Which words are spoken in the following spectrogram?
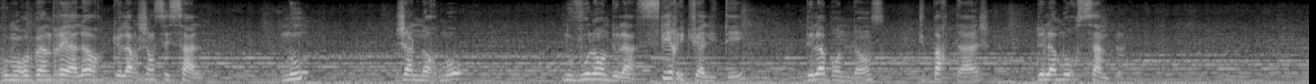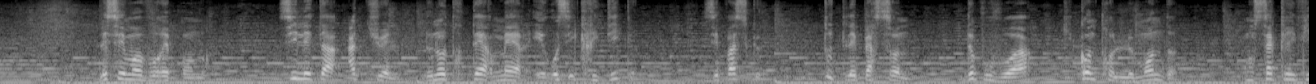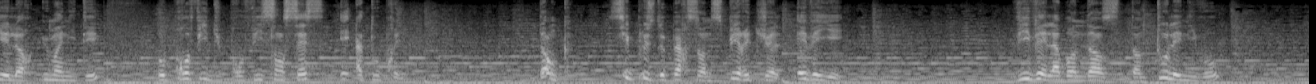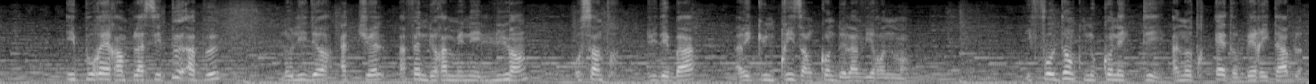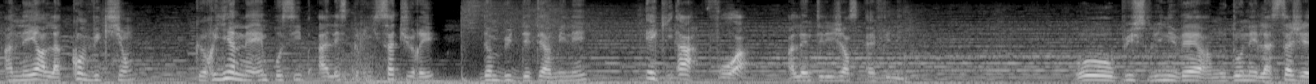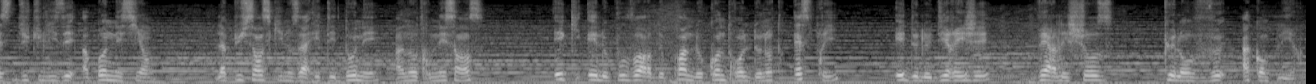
Vous me reprendrez alors que l'argent c'est sale. Nous, gens normaux, nous voulons de la spiritualité, de l'abondance, du partage, de l'amour simple. Laissez-moi vous répondre. Si l'état actuel de notre terre-mère est aussi critique, c'est parce que toutes les personnes de pouvoir qui contrôlent le monde ont sacrifié leur humanité au profit du profit sans cesse et à tout prix. Donc, si plus de personnes spirituelles éveillées vivaient l'abondance dans tous les niveaux, il pourrait remplacer peu à peu nos leaders actuels afin de ramener l'humain au centre du débat avec une prise en compte de l'environnement. Il faut donc nous connecter à notre être véritable en ayant la conviction que rien n'est impossible à l'esprit saturé d'un but déterminé et qui a foi à l'intelligence infinie. Oh, puisse l'univers nous donner la sagesse d'utiliser à bon escient la puissance qui nous a été donnée à notre naissance et qui est le pouvoir de prendre le contrôle de notre esprit et de le diriger vers les choses que l'on veut accomplir.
